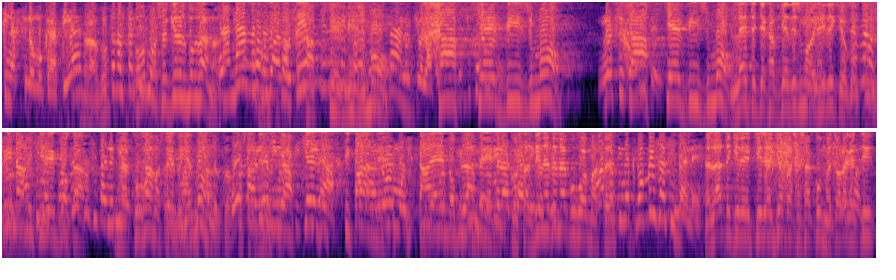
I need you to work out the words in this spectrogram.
την αστυνομοκρατία Μπράβο. και τον αυταρχισμό. Όπως ο κύριος Μπογδάνος. Ανάμεσα στους οποίους Χαφκεδισμό. Χαφκεδισμό. Με συγχωρείτε. Χαφκεδισμό. Λέτε και χαφκεδισμό, έχει δίκιο ο κύριος Δύναμη, κύριε Γκόκα. Να ακουγόμαστε εδώ, για μισό λεπτό. Κωνσταντίνος, Καφκέδες χτυπάνε τα ένοπλα μέρη. Κωνσταντίνε δεν ακουγόμαστε. Από την εκπομπή σας ήτανε. Ελάτε κύριε, κύριε Γκιόκα, σας ακούμε τώρα γιατί...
